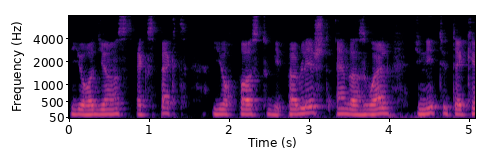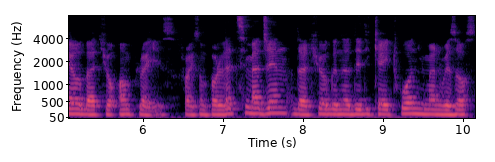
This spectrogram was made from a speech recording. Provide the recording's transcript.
your audience expect your post to be published, and as well you need to take care about your employees. For example, let's imagine that you're gonna dedicate one human resource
